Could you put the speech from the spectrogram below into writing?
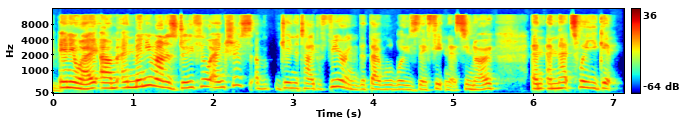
Hmm. Anyway, um, and many runners do feel anxious um, during the taper, fearing that they will lose their fitness, you know, and and that's where you get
